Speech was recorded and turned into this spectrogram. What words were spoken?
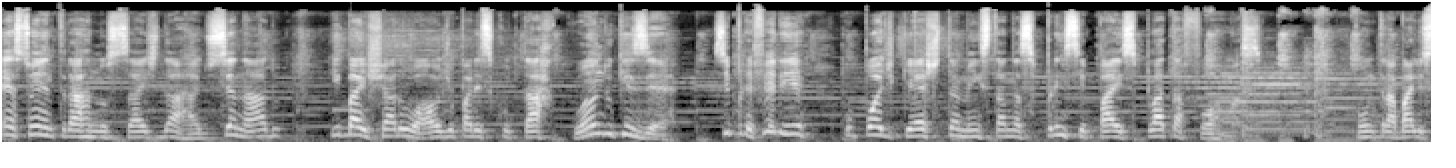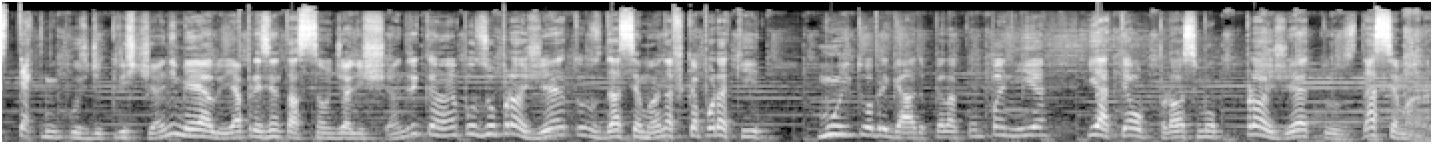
é só entrar no site da Rádio Senado e baixar o áudio para escutar quando quiser. Se preferir, o podcast também está nas principais plataformas. Com trabalhos técnicos de Cristiane Melo e apresentação de Alexandre Campos, o Projetos da Semana fica por aqui. Muito obrigado pela companhia e até o próximo Projetos da Semana.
